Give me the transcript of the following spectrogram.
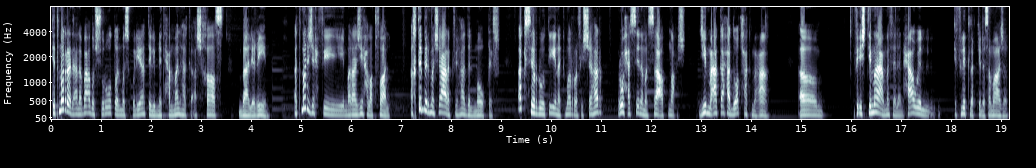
تتمرد على بعض الشروط والمسؤوليات اللي بنتحملها كأشخاص بالغين. أتمرجح في مراجيح الأطفال. أختبر مشاعرك في هذا الموقف. أكسر روتينك مرة في الشهر. روح السينما الساعة 12 جيب معك أحد وأضحك معاه. في اجتماع مثلا حاول تفلت لك كده سماجة.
